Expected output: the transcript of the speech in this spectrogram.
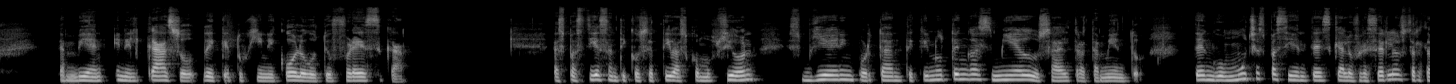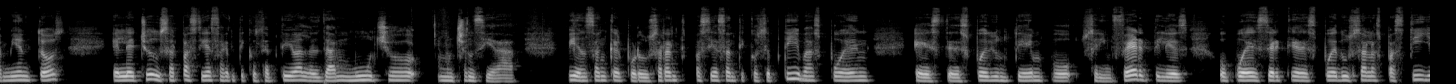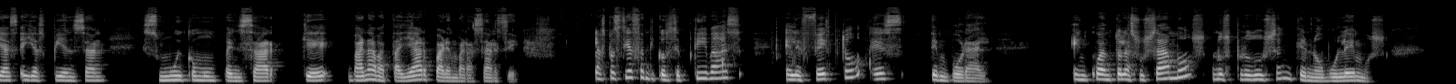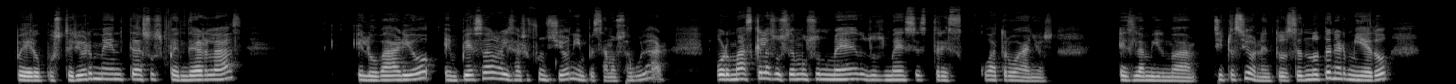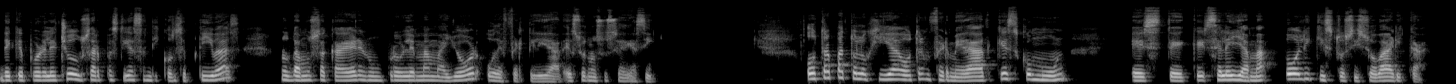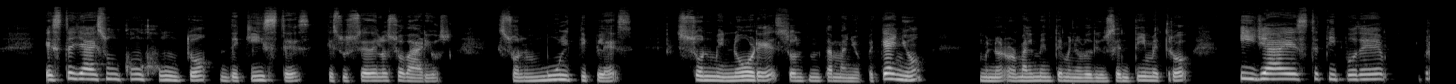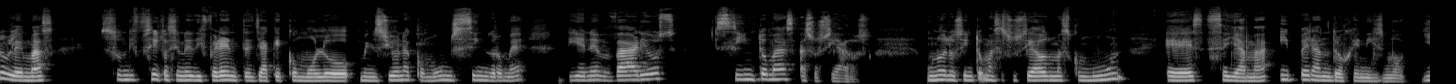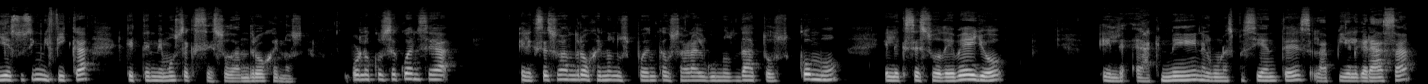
También en el caso de que tu ginecólogo te ofrezca las pastillas anticonceptivas como opción, es bien importante que no tengas miedo de usar el tratamiento. Tengo muchas pacientes que al ofrecerles los tratamientos, el hecho de usar pastillas anticonceptivas les da mucho, mucha ansiedad. Piensan que por usar pastillas anticonceptivas pueden, este, después de un tiempo, ser infértiles o puede ser que después de usar las pastillas, ellas piensan, es muy común pensar que van a batallar para embarazarse. Las pastillas anticonceptivas, el efecto es temporal. En cuanto las usamos, nos producen que no ovulemos, pero posteriormente a suspenderlas, el ovario empieza a realizar su función y empezamos a ovular. Por más que las usemos un mes, dos meses, tres, cuatro años, es la misma situación. Entonces, no tener miedo de que por el hecho de usar pastillas anticonceptivas nos vamos a caer en un problema mayor o de fertilidad. Eso no sucede así. Otra patología, otra enfermedad que es común, este, que se le llama poliquistosis ovárica. Este ya es un conjunto de quistes que sucede en los ovarios. Son múltiples, son menores, son de un tamaño pequeño, normalmente menor de un centímetro, y ya este tipo de problemas son situaciones diferentes, ya que como lo menciona como un síndrome, tiene varios síntomas asociados. Uno de los síntomas asociados más común es, se llama hiperandrogenismo y eso significa que tenemos exceso de andrógenos. Por lo consecuencia, el exceso de andrógenos nos pueden causar algunos datos como el exceso de vello, el acné en algunas pacientes, la piel grasa,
